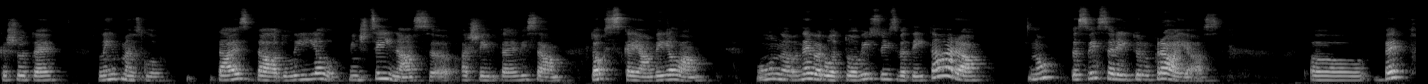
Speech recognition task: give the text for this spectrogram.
kas šo te limfmezglu taisa tādu lielu, viņš cīnās ar šīm te visām toksiskajām vielām. Un uh, nevarot to visu izvadīt ārā, nu, tas viss arī tur krājās. Uh, bet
